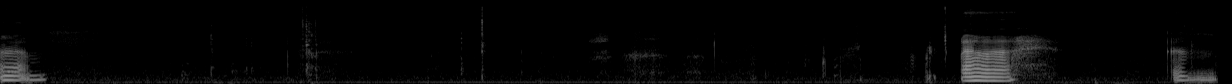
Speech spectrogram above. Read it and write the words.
Um, uh, and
